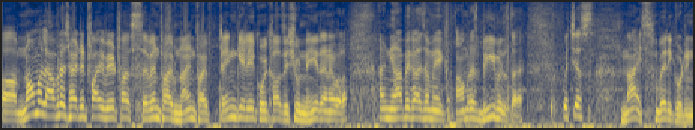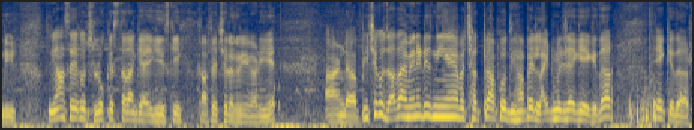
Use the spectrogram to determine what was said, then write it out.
normal average height at five eight five seven five nine five ten के लिए कोई खास इशू नहीं रहने वाला। एंड यहाँ पे गाइस हमें एक आमरस भी मिलता है which is nice very good indeed तो यहाँ से कुछ लुक किस तरह की आएगी इसकी काफ़ी अच्छी लग रही है गाड़ी ये। एंड uh, पीछे कुछ ज़्यादा अम्यूनिटीज़ नहीं है बस छत पे आपको यहाँ पे लाइट मिल जाएगी एक इधर एक इधर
